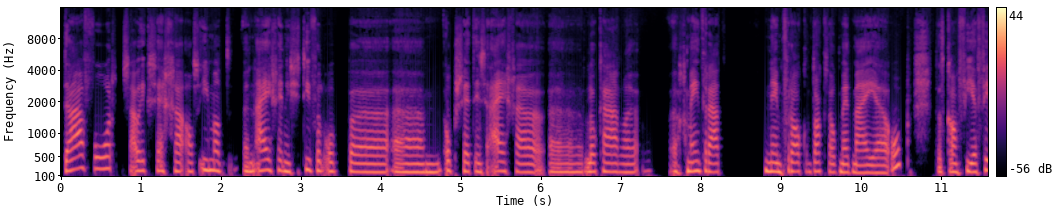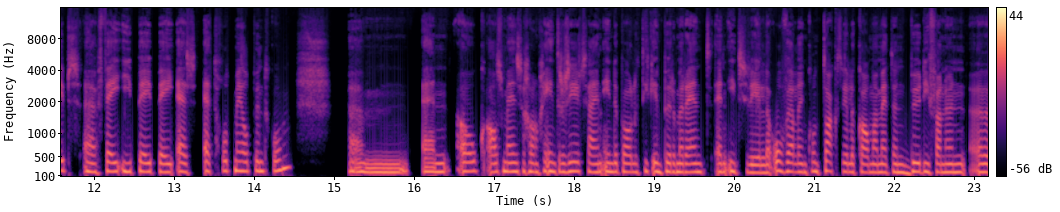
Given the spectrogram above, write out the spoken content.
daarvoor zou ik zeggen, als iemand een eigen initiatief wil op, um, opzetten in zijn eigen uh, lokale uh, gemeenteraad, neem vooral contact ook met mij uh, op. Dat kan via vips, uh, vipps.hotmail.com. Um, en ook als mensen gewoon geïnteresseerd zijn in de politiek in Purmerend en iets willen, ofwel in contact willen komen met een buddy van hun uh,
